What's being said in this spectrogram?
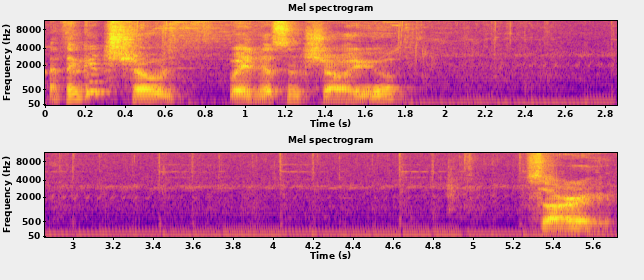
I think it shows... Wait, it doesn't show you? Sorry.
